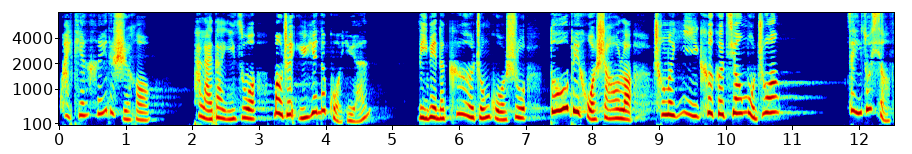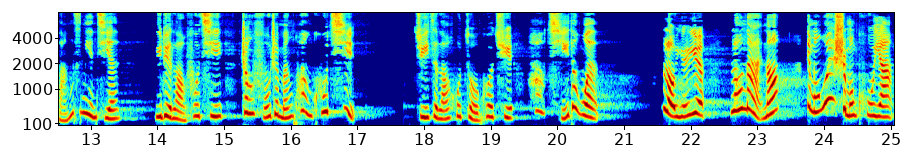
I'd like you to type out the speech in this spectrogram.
快天黑的时候，他来到一座冒着余烟的果园，里面的各种果树都被火烧了，成了一棵棵焦木桩。在一座小房子面前，一对老夫妻正扶着门框哭泣。橘子老虎走过去，好奇地问：“老爷爷，老奶奶？”你们为什么哭呀？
